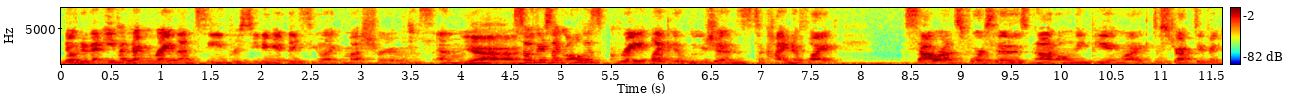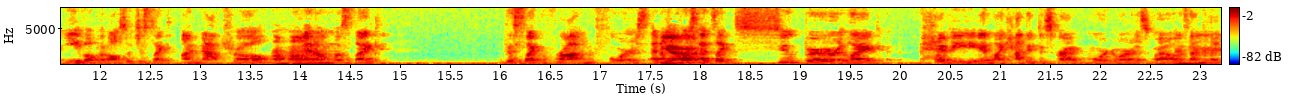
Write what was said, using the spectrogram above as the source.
noted and even like right in that scene preceding it they see like mushrooms and Yeah. so there's like all this great like illusions to kind of like Sauron's forces not only being like destructive and evil, but also just like unnatural Uh-huh. and almost like this like rotten force. And of Yeah. course, that's like super like heavy in like how they describe Mordor as well. It's Mhm. like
